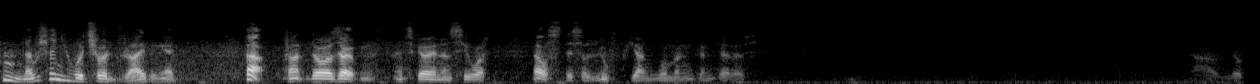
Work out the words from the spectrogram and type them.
Hmm, I wish I knew what you're driving at. Ah, front door's open. Let's go in and see what else this aloof young woman can tell us. Now, look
